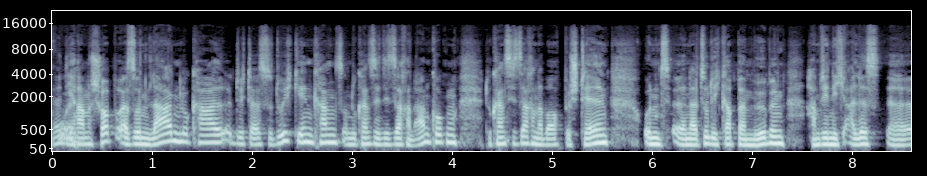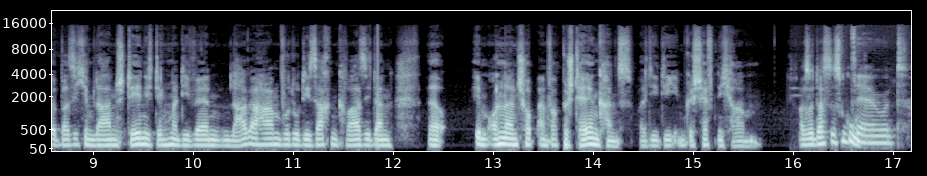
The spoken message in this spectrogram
Cool. Die haben Shop, also ein Ladenlokal, durch das du durchgehen kannst und du kannst dir die Sachen angucken. Du kannst die Sachen aber auch bestellen. Und äh, natürlich gerade bei Möbeln haben die nicht alles äh, bei sich im Laden stehen. Ich denke mal, die werden ein Lager haben, wo du die Sachen quasi dann äh, im Online-Shop einfach bestellen kannst, weil die die im Geschäft nicht haben. Also das ist gut. Sehr gut.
